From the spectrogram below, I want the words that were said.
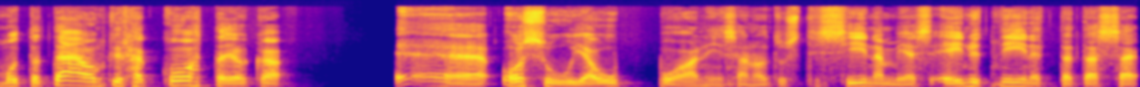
Mutta tämä on kyllä kohta, joka ää, osuu ja uppoaa niin sanotusti siinä mielessä. Ei nyt niin, että tässä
